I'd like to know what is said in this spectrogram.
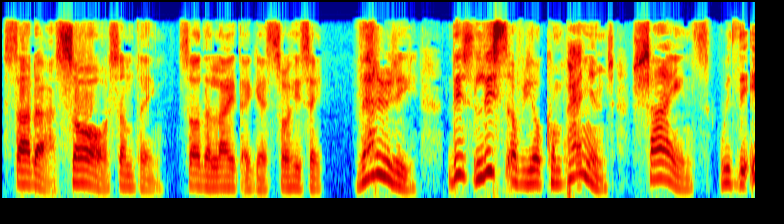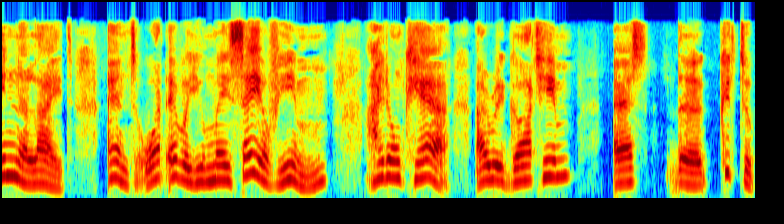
Sada saw something, saw the light, I guess. So he said, Verily, this list of your companions shines with the inner light, and whatever you may say of him, I don't care. I regard him as the Kutub,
